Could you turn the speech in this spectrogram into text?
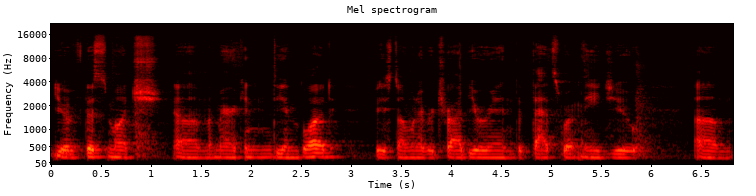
you have this much um, American Indian blood based on whatever tribe you were in, that that's what made you um,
